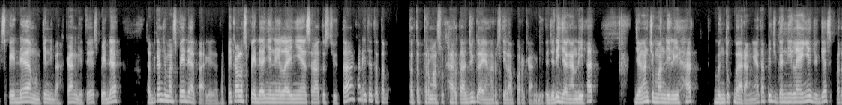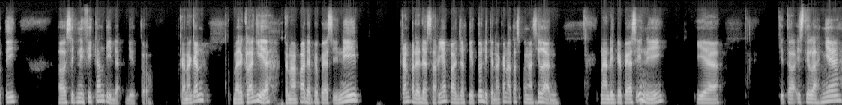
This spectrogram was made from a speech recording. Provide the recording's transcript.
sepeda mungkin nih bahkan gitu ya. Sepeda tapi kan cuma sepeda Pak gitu. Tapi kalau sepedanya nilainya 100 juta kan itu tetap tetap termasuk harta juga yang harus dilaporkan gitu. Jadi jangan lihat jangan cuma dilihat bentuk barangnya tapi juga nilainya juga seperti uh, signifikan tidak gitu. Karena kan balik lagi ya, kenapa ada PPS ini kan pada dasarnya pajak itu dikenakan atas penghasilan. Nah, di PPS ini ya kita istilahnya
